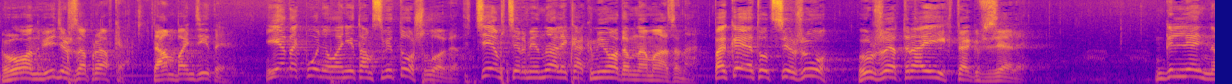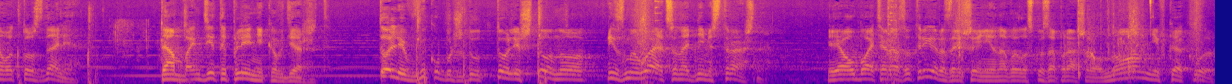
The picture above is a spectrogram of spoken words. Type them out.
Вон, видишь, заправка? Там бандиты. Я так понял, они там святош ловят. Тем в терминале как медом намазано. Пока я тут сижу, уже троих так взяли. Глянь на вот то здание. Там бандиты пленников держат. То ли выкуп ждут, то ли что, но измываются над ними страшно. Я у бати раза три разрешение на вылазку запрашивал, но он ни в какую.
